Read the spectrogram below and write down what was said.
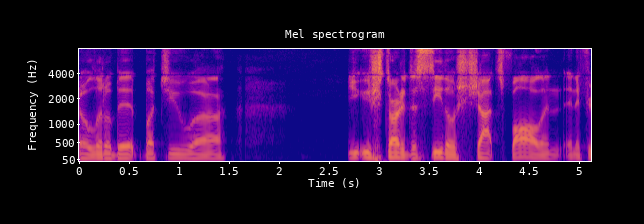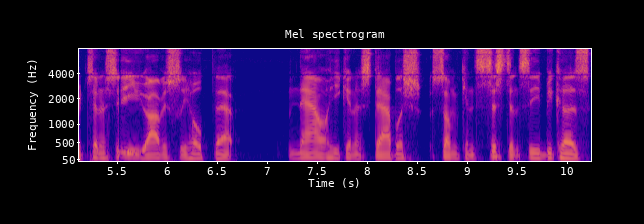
a little bit, but you uh, you, you started to see those shots fall. And, and if you're Tennessee, you obviously hope that now he can establish some consistency because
